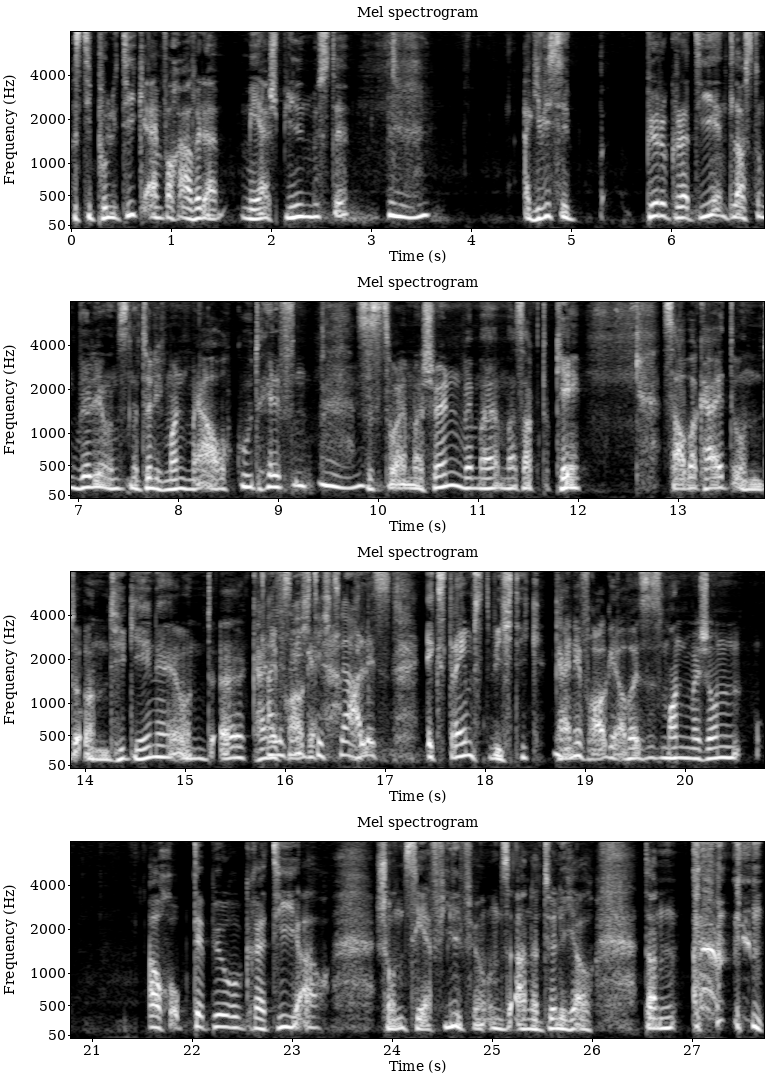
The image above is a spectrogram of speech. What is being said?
was die Politik einfach auch wieder mehr spielen müsste. Mhm. Eine gewisse Bürokratieentlastung würde uns natürlich manchmal auch gut helfen. Mhm. Es ist zwar immer schön, wenn man, man sagt, okay, Sauberkeit und, und Hygiene und äh, keine alles Frage. Wichtig, klar. Alles extremst wichtig, keine mhm. Frage. Aber es ist manchmal schon auch ob der Bürokratie auch schon sehr viel für uns auch natürlich auch dann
